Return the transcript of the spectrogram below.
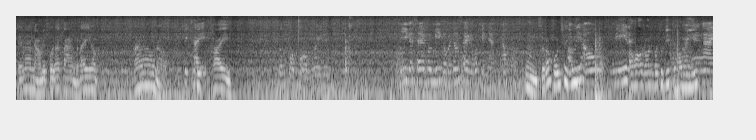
แต่หน้าหนาวนี่เปิดหน้าต่างมาได้ครับหนาวหนาวพริกไทพยริกไทยเพิ่มความหอมหน่อยนึงมีก็ใส่บะมีก็ไม่ต้องใส่ก็บ่เป็นหยังเอาอืมสำหรับผมใช่เอายี่ที่เขามีแหเอาละเอาเอาวัตถุดิบที่เขามีง่าย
